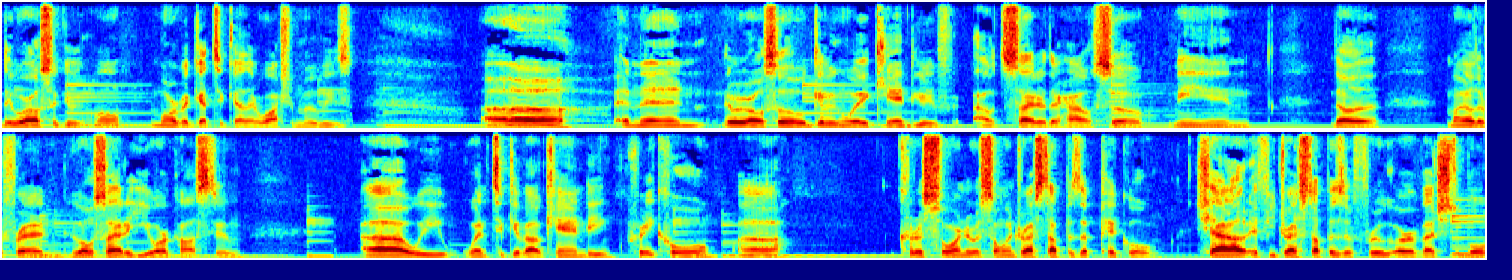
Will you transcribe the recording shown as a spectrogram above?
they were also giving well more of a get together, watching movies. Uh and then they were also giving away candy outside of their house. So me and the my other friend who also had a Eeyore costume, uh, we went to give out candy. Pretty cool. Uh, could have sworn there was someone dressed up as a pickle. Shout out if you dressed up as a fruit or a vegetable.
